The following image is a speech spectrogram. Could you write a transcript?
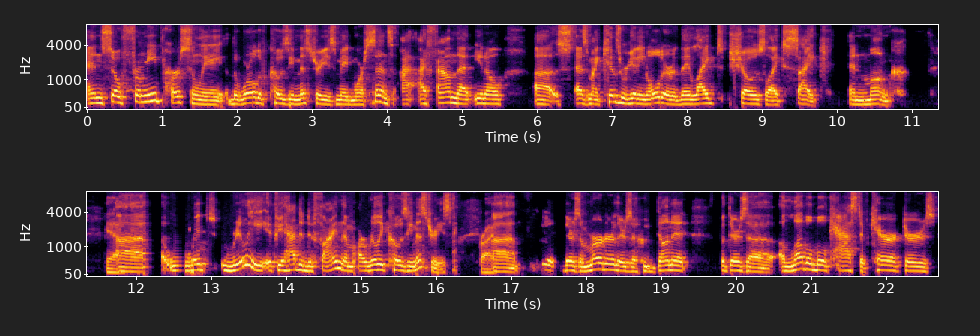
And so for me personally, the world of cozy mysteries made more sense. I, I found that, you know, uh, as my kids were getting older, they liked shows like Psych and Monk, Yeah, uh, which really, if you had to define them, are really cozy mysteries. right. Uh, there's a murder, there's a whodunit, but there's a, a lovable cast of characters.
